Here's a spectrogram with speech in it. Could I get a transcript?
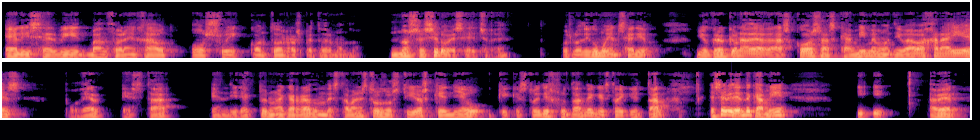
Eli Servit, Van Zorenhout o Swick, con todo el respeto del mundo. No sé si lo hubiese hecho, ¿eh? Pues lo digo muy en serio. Yo creo que una de las cosas que a mí me motivaba a bajar ahí es poder estar en directo en una carrera donde estaban estos dos tíos que llevo, que, que estoy disfrutando y que estoy y tal. Es evidente que a mí, y, y, a ver,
